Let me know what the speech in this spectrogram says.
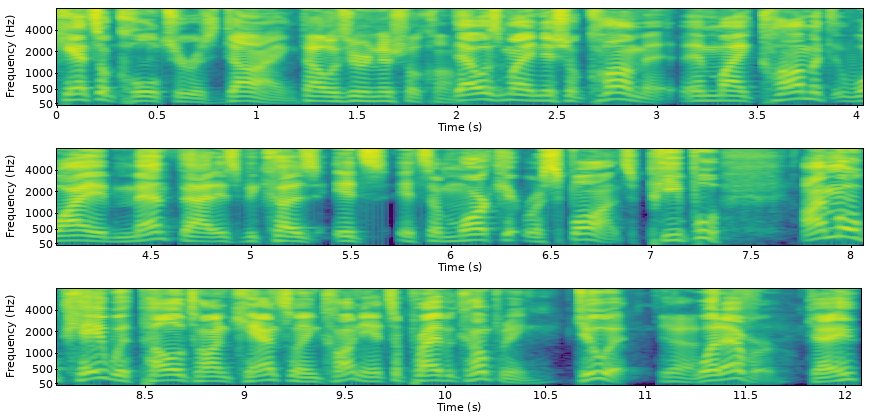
cancel culture is dying. that was your initial comment. That was my initial comment, and my comment why I meant that is because it's it's a market response. People, I'm okay with Peloton canceling Kanye. It's a private company. Do it. Yeah. Whatever. Okay.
